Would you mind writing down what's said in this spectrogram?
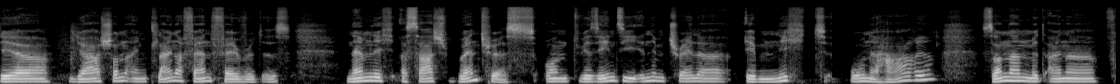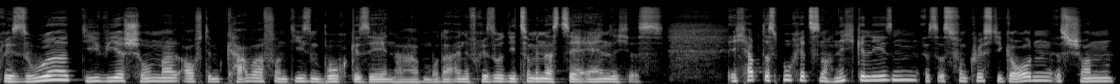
der ja schon ein kleiner Fan-Favorite ist, nämlich Asajj Ventress. Und wir sehen sie in dem Trailer eben nicht ohne Haare, sondern mit einer Frisur, die wir schon mal auf dem Cover von diesem Buch gesehen haben oder eine Frisur, die zumindest sehr ähnlich ist. Ich habe das Buch jetzt noch nicht gelesen. Es ist von Christy Golden, ist schon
